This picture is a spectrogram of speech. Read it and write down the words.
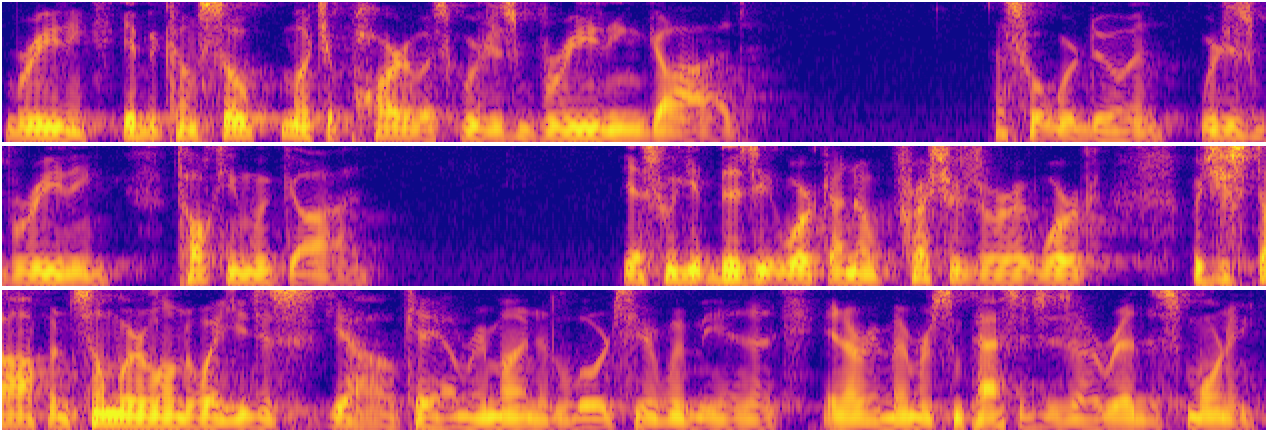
Breathing. It becomes so much a part of us, we're just breathing God. That's what we're doing. We're just breathing, talking with God. Yes, we get busy at work. I know pressures are at work, but you stop and somewhere along the way you just, yeah, okay, I'm reminded the Lord's here with me. And, uh, and I remember some passages I read this morning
